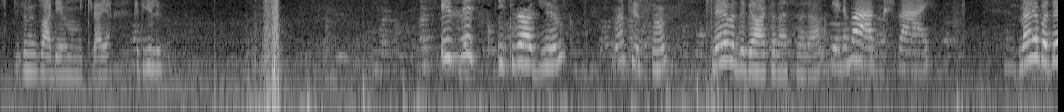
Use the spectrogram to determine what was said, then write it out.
Sürprizimiz var diyelim ama İkra'ya. Hadi gelin. Evet İkracığım. Ne yapıyorsun? Merhaba de bir arkadaşlara. Merhaba arkadaşlar. Merhaba de.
